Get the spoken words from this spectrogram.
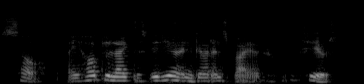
So, I hope you liked this video and got inspired. Cheers.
